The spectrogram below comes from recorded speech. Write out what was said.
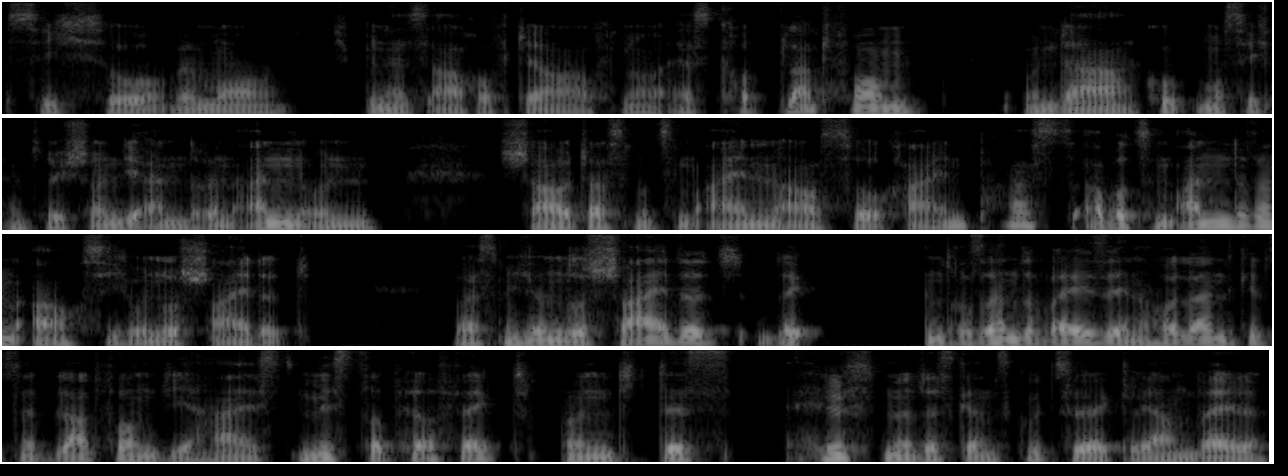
sich so, wenn man bin jetzt auch auf der auf einer Escort-Plattform und da guckt man sich natürlich schon die anderen an und schaut, dass man zum einen auch so reinpasst, aber zum anderen auch sich unterscheidet. Was mich unterscheidet, interessanterweise in Holland gibt es eine Plattform, die heißt Mr. Perfect und das hilft mir, das ganz gut zu erklären, weil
